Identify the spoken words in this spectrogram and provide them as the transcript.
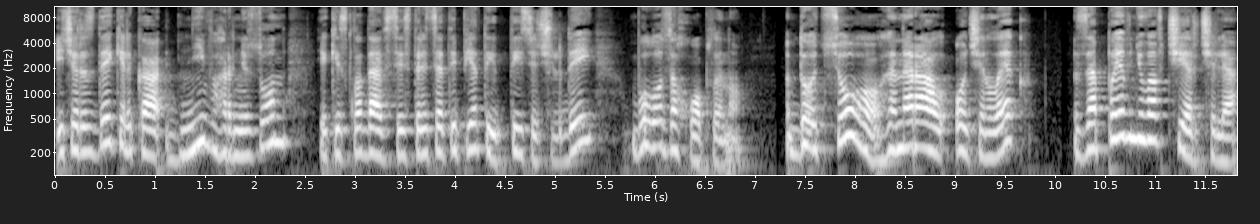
і через декілька днів гарнізон, який складався із 35 тисяч людей, було захоплено. До цього генерал Очінлек запевнював Черчилля,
